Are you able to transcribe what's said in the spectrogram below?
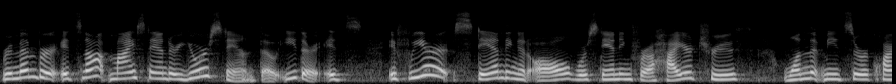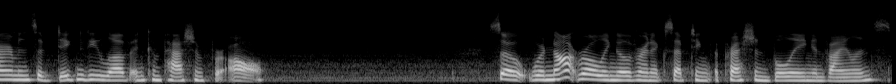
Remember, it's not my stand or your stand, though, either. It's if we are standing at all, we're standing for a higher truth, one that meets the requirements of dignity, love, and compassion for all. So we're not rolling over and accepting oppression, bullying, and violence.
